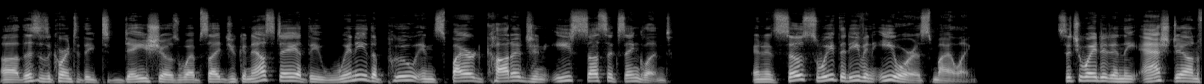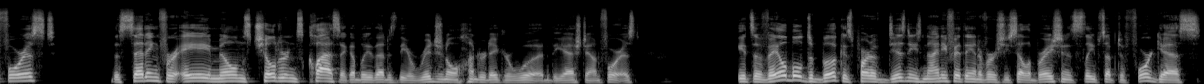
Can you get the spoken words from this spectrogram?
Uh, this is according to the Today Show's website. You can now stay at the Winnie the Pooh inspired cottage in East Sussex, England, and it's so sweet that even Eeyore is smiling. Situated in the Ashdown Forest, the setting for A.A. Milne's children's classic, I believe that is the original Hundred Acre Wood, the Ashdown Forest. It's available to book as part of Disney's 95th anniversary celebration. It sleeps up to four guests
